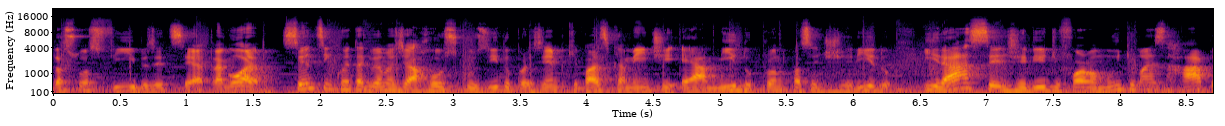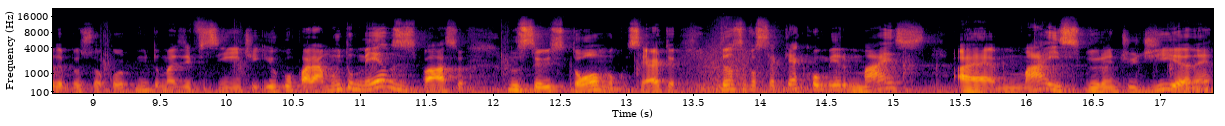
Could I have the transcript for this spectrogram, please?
das suas fibras, etc. Agora, 150 gramas de arroz cozido, por exemplo, que basicamente é amido pronto para ser digerido, irá ser digerido de forma muito mais rápida pelo seu corpo, muito mais eficiente e ocupará muito menos espaço no seu estômago, certo? Então, se você quer comer mais é, mais durante o dia, né?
